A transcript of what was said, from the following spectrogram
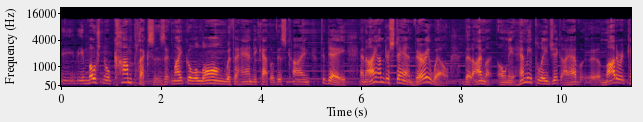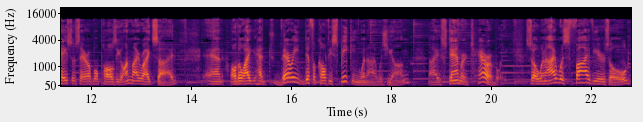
the, the, emotional complexes that might go along with a handicap of this kind today. And I understand very well that I'm a, only a hemiplegic, I have a moderate case of cerebral palsy on my right side. And although I had very difficulty speaking when I was young, I stammered terribly. So when I was five years old,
